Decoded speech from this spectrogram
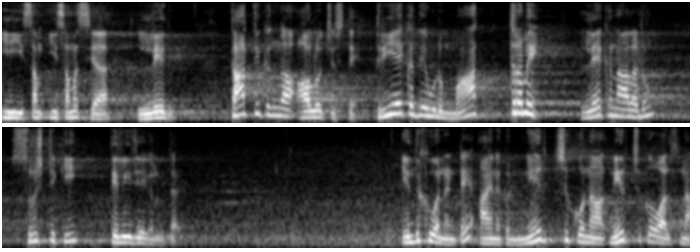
ఈ సమ ఈ సమస్య లేదు. తాత్వికంగా ఆలోచిస్తే త్రియేక దేవుడు మాత్రమే లేఖనాలను సృష్టికి తెలియజేయగలుగుతాడు. ఎందుకు అనంటే ఆయనకు నేర్చుకున్న నేర్చుకోవాల్సిన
